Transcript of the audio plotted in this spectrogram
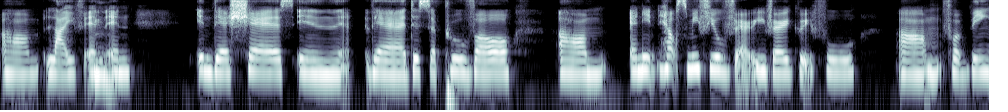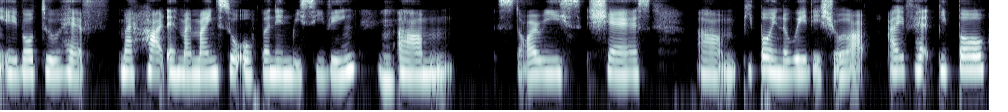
um, life and, mm. and in their shares, in their disapproval. Um, and it helps me feel very, very grateful um, for being able to have my heart and my mind so open in receiving mm. um, stories, shares, um, people in the way they show up I've had people,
